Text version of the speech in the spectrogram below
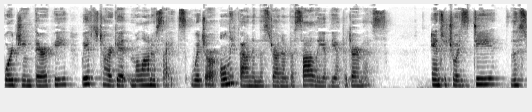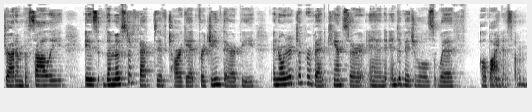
for gene therapy, we have to target melanocytes, which are only found in the stratum basale of the epidermis. Answer choice D, the stratum basale, is the most effective target for gene therapy in order to prevent cancer in individuals with albinism.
